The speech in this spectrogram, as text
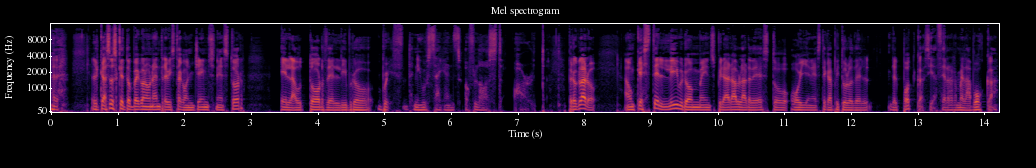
el caso es que topé con una entrevista con James Nestor, el autor del libro Breathe, The New Science of Lost Art. Pero claro, aunque este libro me inspirara a hablar de esto hoy en este capítulo del, podcast y a cerrarme la boca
